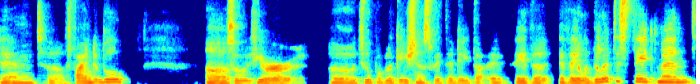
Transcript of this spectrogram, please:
and uh, findable. Uh, so here are uh, two publications with the data av availability statement,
